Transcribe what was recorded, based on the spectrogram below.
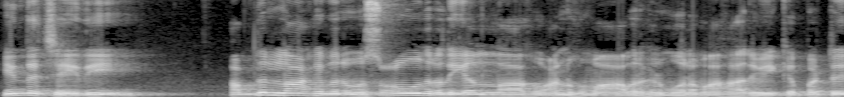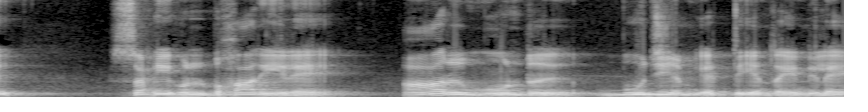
இந்த செய்தி அப்துல்லாஹிபின் மசூத் ரதி அல்லாஹு அன்ஹுமா அவர்கள் மூலமாக அறிவிக்கப்பட்டு சஹீஹுல் புகாரியிலே ஆறு மூன்று பூஜ்ஜியம் எட்டு என்ற எண்ணிலே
